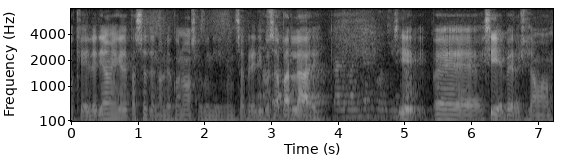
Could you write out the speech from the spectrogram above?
Ok, le dinamiche del passato non le conosco, quindi non saprei di cosa parlare. di Sì, eh, sì, è vero, siamo,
